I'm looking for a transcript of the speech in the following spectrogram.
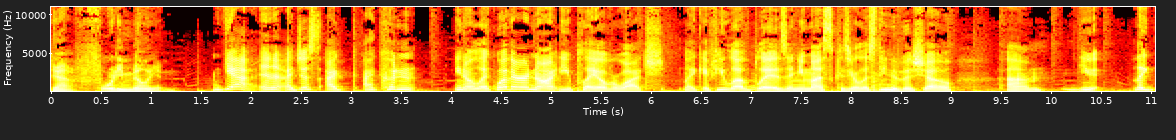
Yeah, forty million. yeah and i just i i couldn't you know like whether or not you play overwatch like if you love blizz and you must because you're listening to the show um you like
